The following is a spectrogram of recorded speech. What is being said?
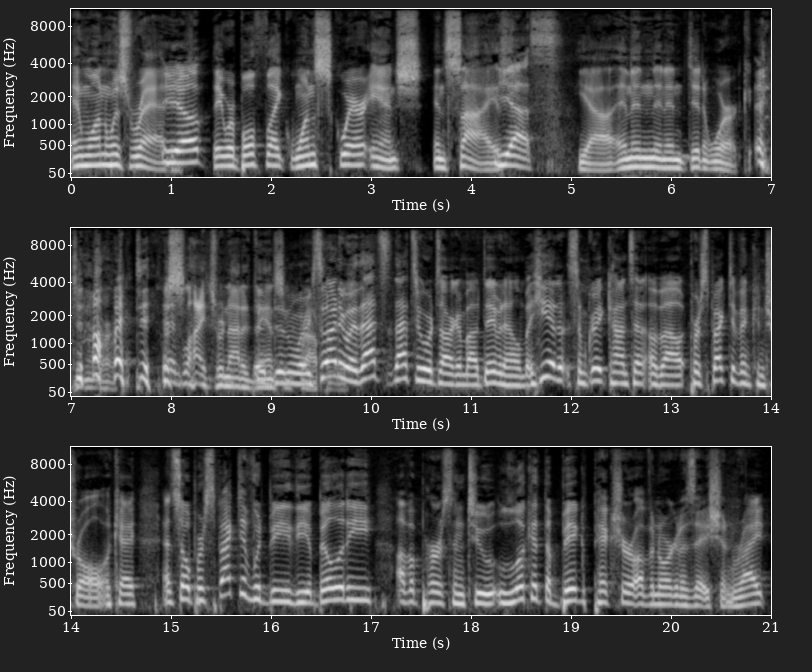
and one was red. Yep. They were both like one square inch in size. Yes. Yeah, and then and it didn't work. It didn't work. it didn't. The slides were not It didn't work. So anyway, that's that's who we're talking about, David Allen. But he had some great content about perspective and control. Okay, and so perspective would be the ability of a person to look at the big picture of an organization, right?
